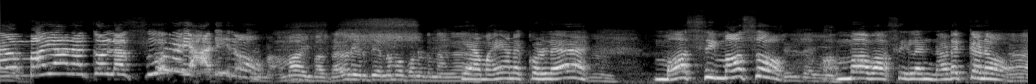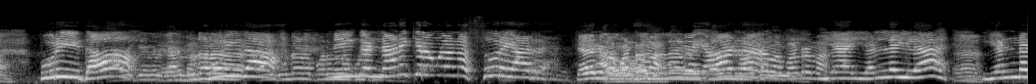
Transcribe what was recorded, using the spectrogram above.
என் மயான கொல்ல சூறையாடிரும். அம்மா இப்ப தகடு எடுத்து என்னம்மா பண்ணிட்டு இருந்தாங்க. என் மயான கொல்ல மாசி மாசம் அம்மாவாசையில நடக்கணும். புரியுதா? புரியுதா? நீங்க நினைக்கிறவங்கள நான் சூறையாடுறேன். சூறையாடுறேன். என் எல்லையில என்ன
